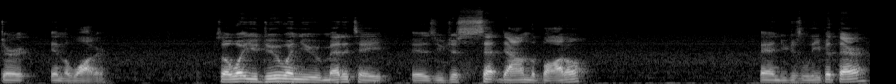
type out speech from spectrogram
dirt in the water. So what you do when you meditate is you just set down the bottle and you just leave it there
